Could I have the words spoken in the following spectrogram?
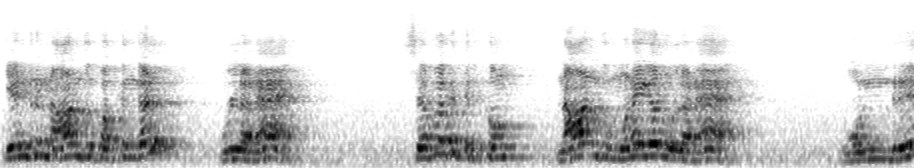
என்று நான்கு பக்கங்கள் உள்ளன. செவ்வகத்திற்கும் நான்கு முனைகள் உள்ளன. ஒன்று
